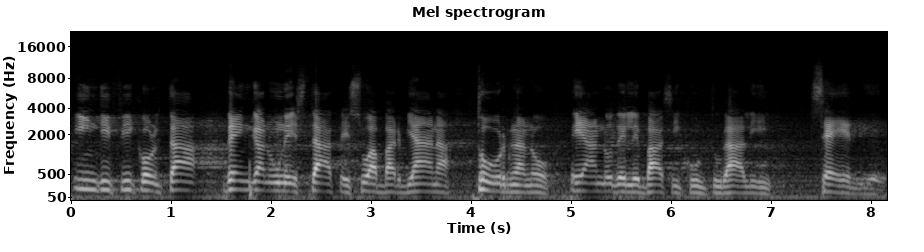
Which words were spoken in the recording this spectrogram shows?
in difficoltà vengano un'estate su a Barbiana, tornano e hanno delle basi culturali serie?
